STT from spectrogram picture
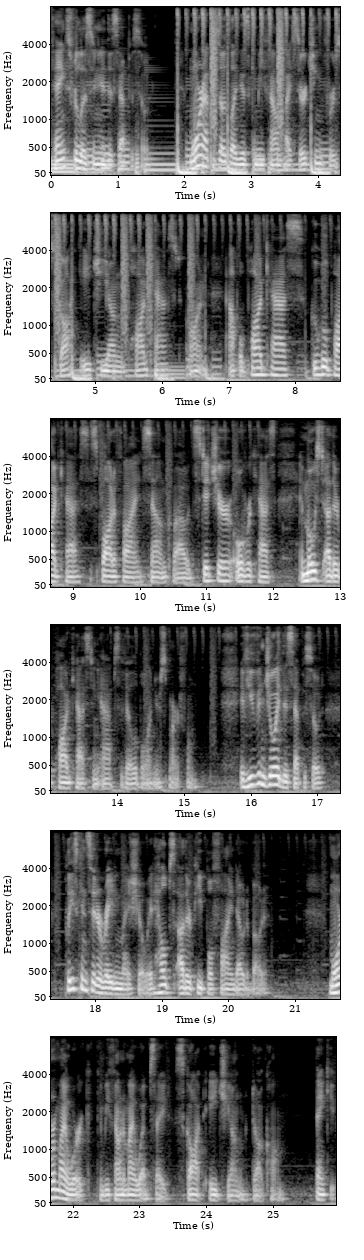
Thanks for listening to this episode. More episodes like this can be found by searching for Scott H. Young Podcast on Apple Podcasts, Google Podcasts, Spotify, SoundCloud, Stitcher, Overcast, and most other podcasting apps available on your smartphone. If you've enjoyed this episode, please consider rating my show. It helps other people find out about it. More of my work can be found at my website, scotthyoung.com. Thank you.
